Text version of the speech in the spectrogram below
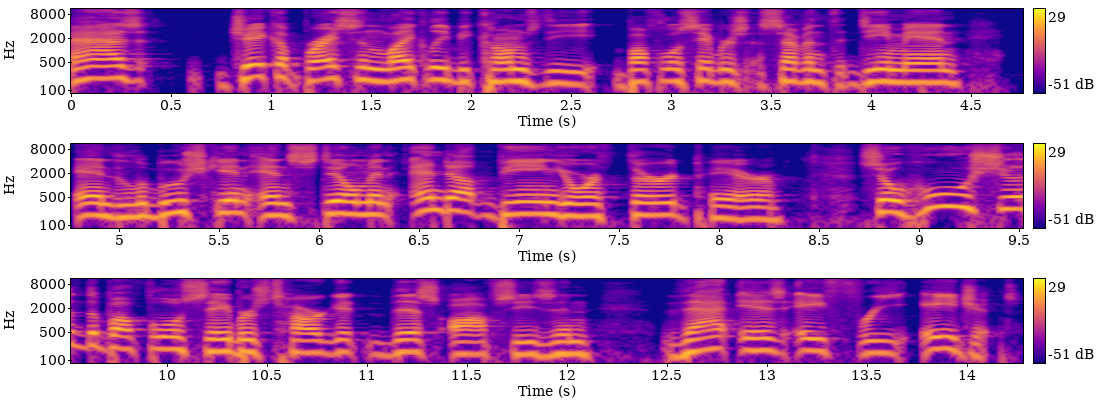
as Jacob Bryson likely becomes the Buffalo Sabres' seventh D man, and Lyubushkin and Stillman end up being your third pair. So, who should the Buffalo Sabres target this offseason? That is a free agent.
